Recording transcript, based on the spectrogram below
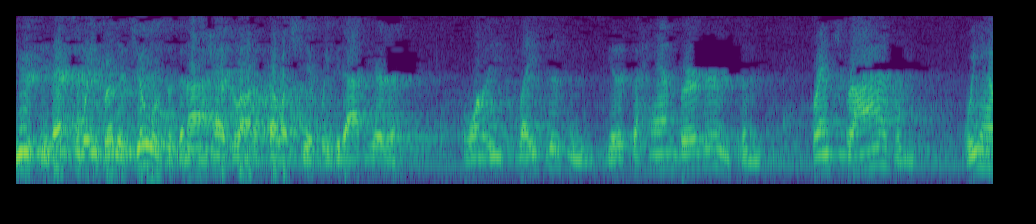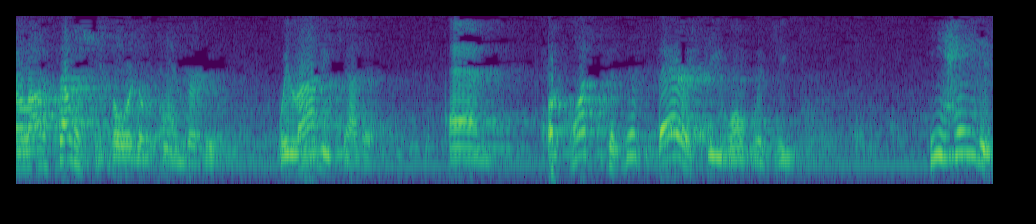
usually that's the way Brother Joseph and I have a lot of fellowship. We get out here to one of these places and get us a hamburger and some French fries, and we have a lot of fellowship over those hamburgers. We love each other. And but what could this Pharisee want with Jesus? He hated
